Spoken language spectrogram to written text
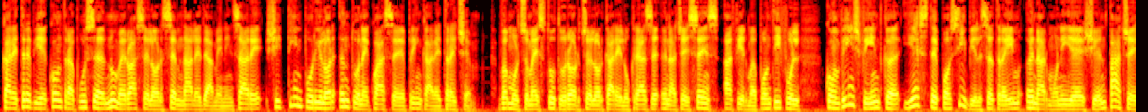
care trebuie contrapusă numeroaselor semnale de amenințare și timpurilor întunecoase prin care trecem. Vă mulțumesc tuturor celor care lucrează în acest sens, afirmă pontiful, convinși fiind că este posibil să trăim în armonie și în pace,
